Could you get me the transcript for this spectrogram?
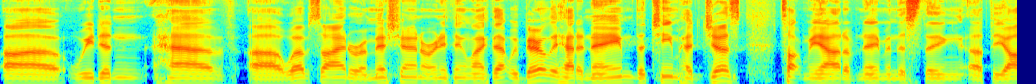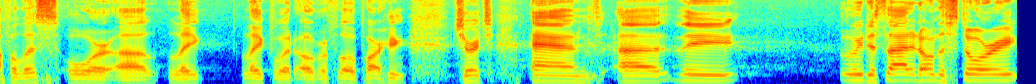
Uh, we didn't have a website or a mission or anything like that. We barely had a name. The team had just talked me out of naming this thing uh, Theophilus or uh, Lake Lakewood Overflow Parking Church, and uh, the we decided on the story,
